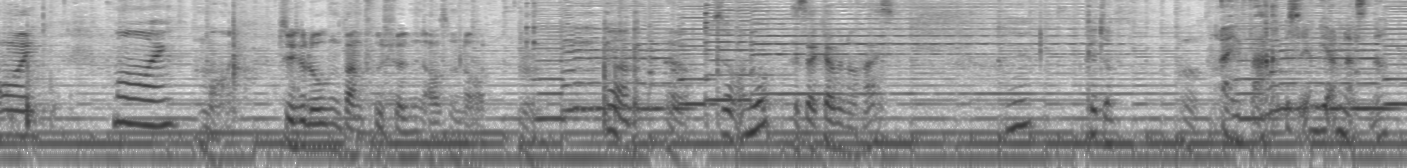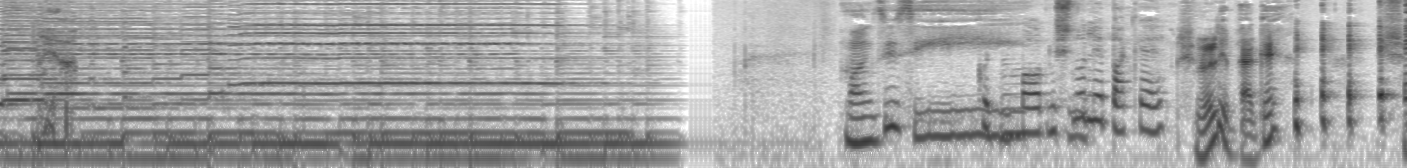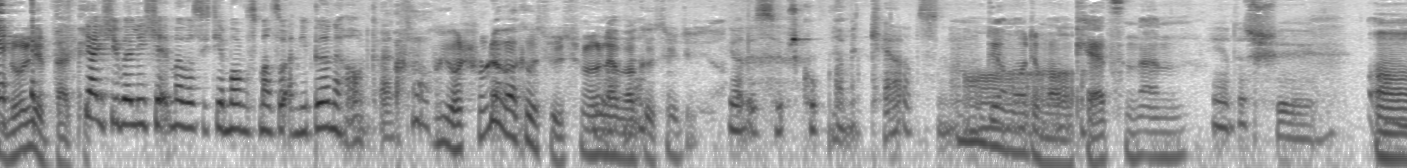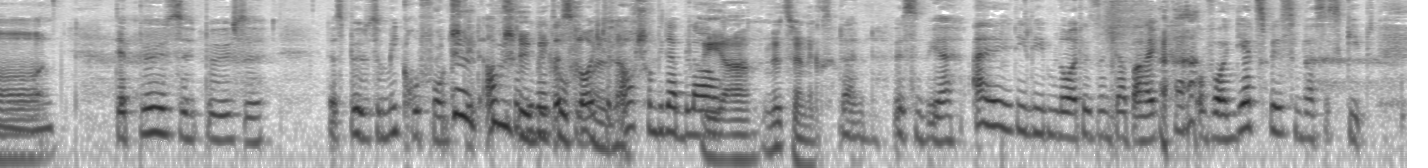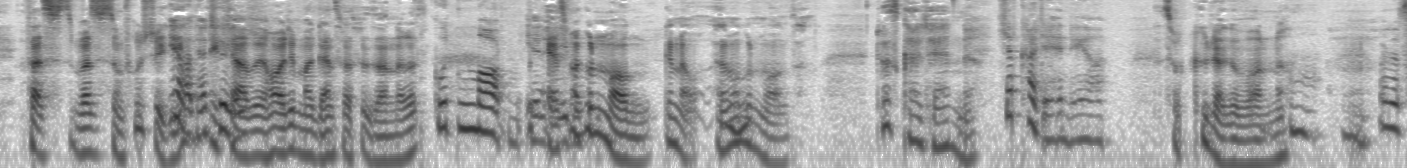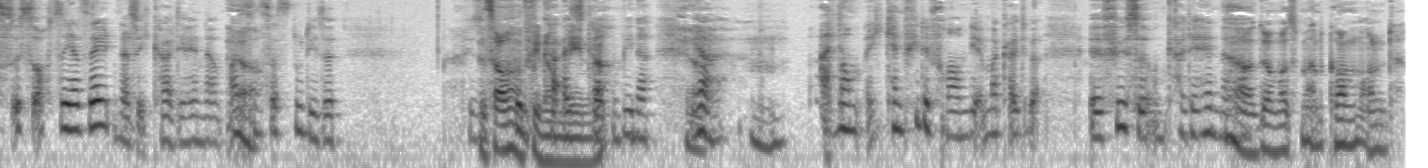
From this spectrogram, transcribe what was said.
Moin. Moin. Moin. Psychologen beim Frühstücken aus dem Norden. Ja. Ja. So, und du? Ist der Kaffee noch heiß? Bitte. Ey, wach ist irgendwie anders, ne? Ja. Moin Süßi. Guten Morgen, Schnullebacke. Schnullebacke? Schnullebacke. Ja, ich überlege ja immer, was ich dir morgens mal so an die Birne hauen kann. Ach ja, Schnullebacke ist süß. Schnullebacke ist süß. Ja, das ist hübsch. Guck mal mit Kerzen. Oh, Wir haben heute Morgen Kerzen an. ja, das ist schön. Und Der böse, böse, das böse Mikrofon steht auch schon wieder, das Mikrofon leuchtet ist auch schon wieder blau. ja, nützt ja nichts. Dann wissen wir, all die lieben Leute sind dabei und wollen jetzt wissen, was es gibt. Was, was es zum Frühstück gibt? Ja, natürlich. Ich habe heute mal ganz was Besonderes. Guten Morgen, ihr Erstmal Lieben. guten Morgen. Genau, Mhm. erstmal guten Morgen sagen. Du hast kalte Hände. Ich habe kalte Hände, ja. Ist auch kühler geworden, ne? Und es ist auch sehr selten, dass ich kalte Hände habe. Meistens hast du diese. diese Das ist auch ein Phänomen, ne? Wiener. Ja. Ja. Also, ich kenne viele Frauen, die immer kalte äh, Füße und kalte Hände Ja, haben. da muss man kommen und.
